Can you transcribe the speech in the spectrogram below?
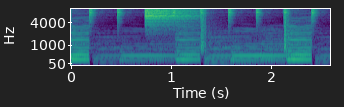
Thank you.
